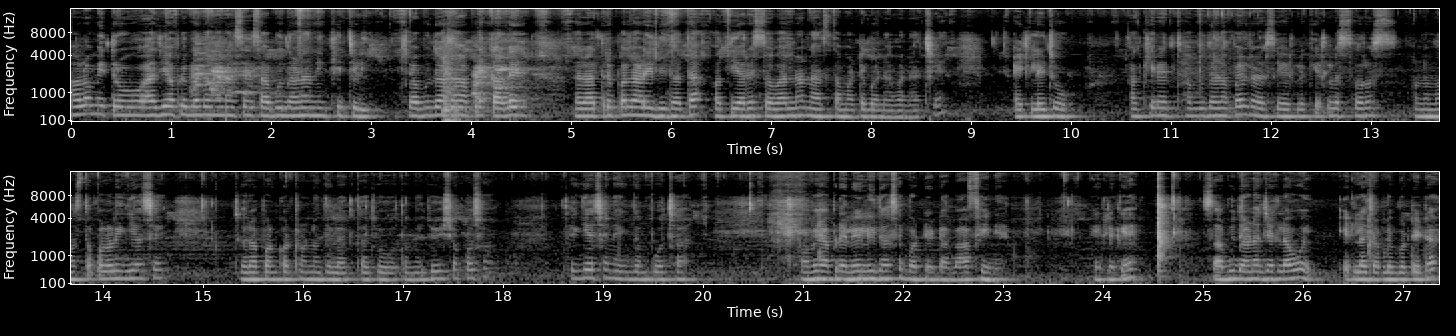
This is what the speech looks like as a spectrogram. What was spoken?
હાલો મિત્રો, આજે આપણે બનાવવાના છે સાબુદાણાની ખીચડી. સાબુદાણા આપણે કાલે રાત્રે પલાળી દીધા હતા. અત્યારે સવારના નાસ્તા માટે બનાવવાના છે. એટલે જો, આખી રાત સાબુદાણા પલળશે એટલે કેટલા સરસ અને મસ્ત પલળી ગયા છે. જરા પણ કઠોળ નથી લાગતા જો તમે જોઈ શકો છો. થઈ ગયા છે ને એકદમ પોચા હવે આપણે લઈ લીધા છે બટેટા બાફીને. એટલે કે સાબુદાણા જેટલા હોય એટલા જ આપણે બટેટા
